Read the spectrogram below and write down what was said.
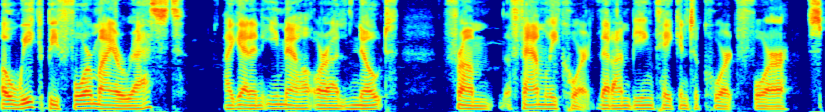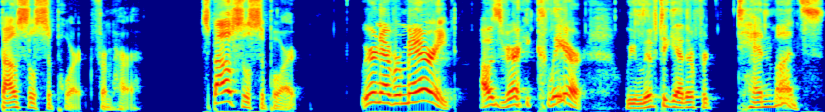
a week before my arrest, I get an email or a note from the family court that I'm being taken to court for spousal support from her. Spousal support. We were never married. I was very clear. We lived together for 10 months.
